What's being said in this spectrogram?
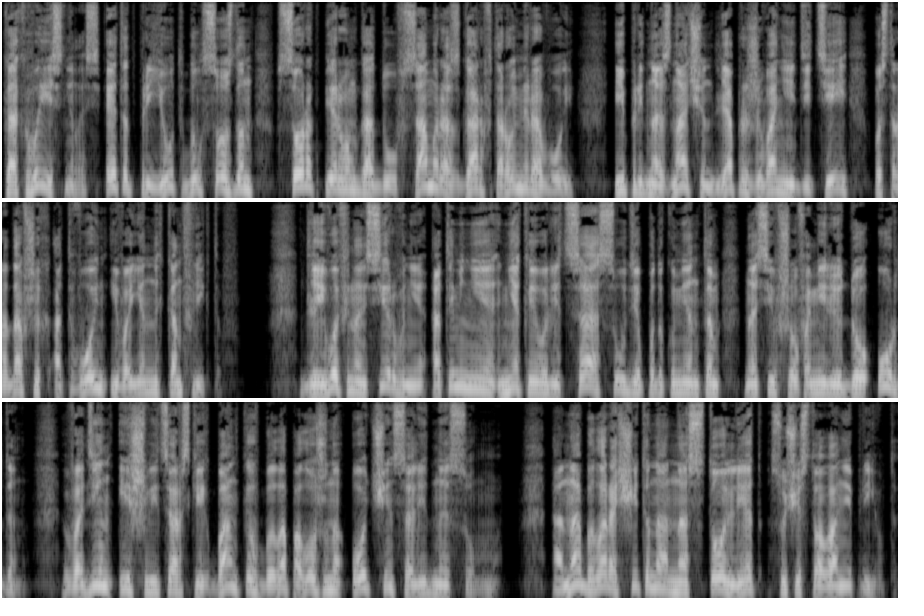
Как выяснилось, этот приют был создан в 41 году, в самый разгар Второй мировой, и предназначен для проживания детей, пострадавших от войн и военных конфликтов. Для его финансирования от имени некоего лица, судя по документам, носившего фамилию До Урден, в один из швейцарских банков была положена очень солидная сумма она была рассчитана на 100 лет существования приюта.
